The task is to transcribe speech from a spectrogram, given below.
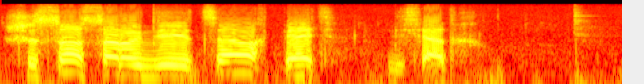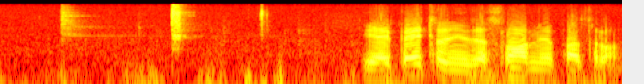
Шестьсот сорок девять целых пять десятых. И опять он не дослал мне патрон.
